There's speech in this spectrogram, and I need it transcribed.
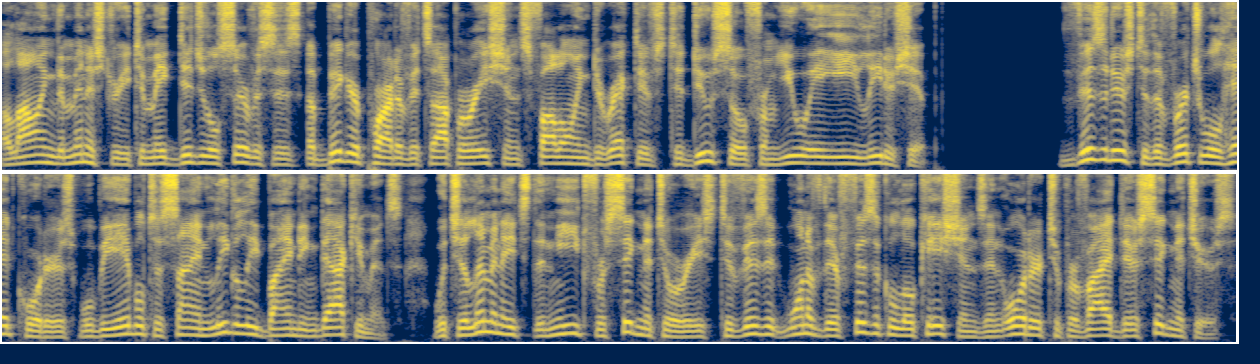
allowing the ministry to make digital services a bigger part of its operations following directives to do so from UAE leadership. Visitors to the virtual headquarters will be able to sign legally binding documents, which eliminates the need for signatories to visit one of their physical locations in order to provide their signatures.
